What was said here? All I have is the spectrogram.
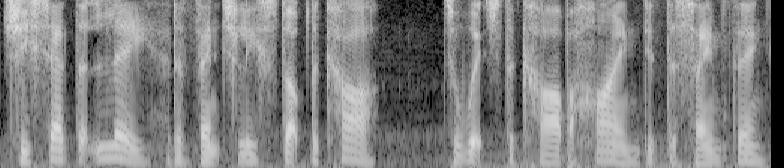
She said that Lee had eventually stopped the car, to which the car behind did the same thing.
